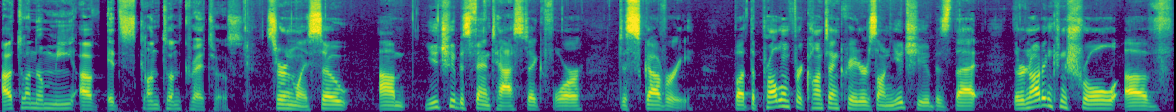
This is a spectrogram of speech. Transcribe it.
autonomy of its content creators? Certainly. So, um, YouTube is fantastic for discovery, but the problem for content creators on YouTube is that they're not in control of,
